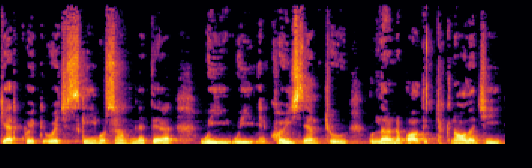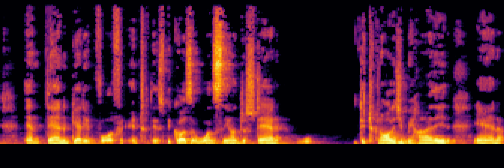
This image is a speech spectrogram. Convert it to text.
get quick rich scheme or something like that. We we encourage them to learn about the technology and then get involved into this because once they understand the technology behind it and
